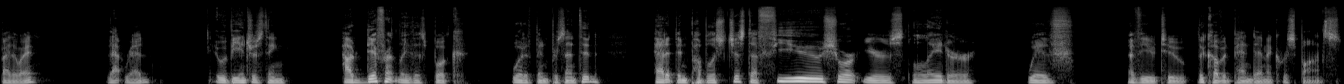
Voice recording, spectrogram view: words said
by the way, that read, it would be interesting how differently this book would have been presented had it been published just a few short years later with a view to the COVID pandemic response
